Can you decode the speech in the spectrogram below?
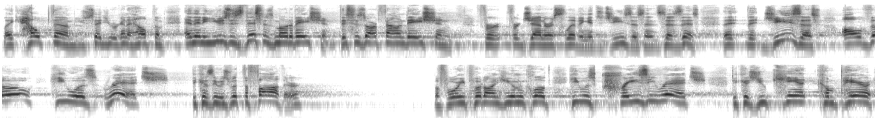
Like, help them. You said you were going to help them. And then he uses this as motivation. This is our foundation for, for generous living. It's Jesus. And it says this that, that Jesus, although he was rich because he was with the Father, before he put on human clothes, he was crazy rich because you can't compare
